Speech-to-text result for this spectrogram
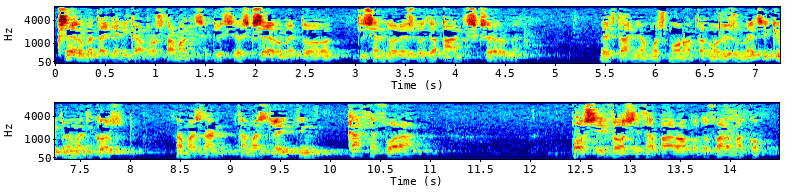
Ξέρουμε τα γενικά προστάματα της Εκκλησίας. Ξέρουμε το, τις εντολές του Θεού αν τις ξέρουμε. Δεν φτάνει όμως μόνο να τα γνωρίζουμε έτσι και ο Πνευματικός θα μας, θα μας λέει την κάθε φορά πόση δόση θα πάρω από το φάρμακο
